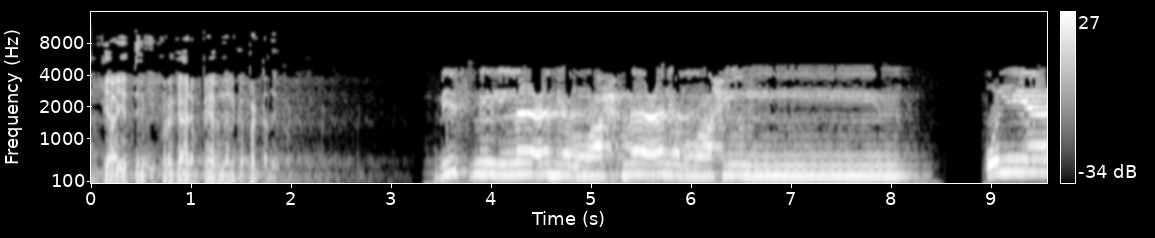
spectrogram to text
അദ്ധ്യായത്തിന് ഇപ്രകാരം പേർ നൽകപ്പെട്ടത് بسم الله الرحمن الرحيم قل يا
